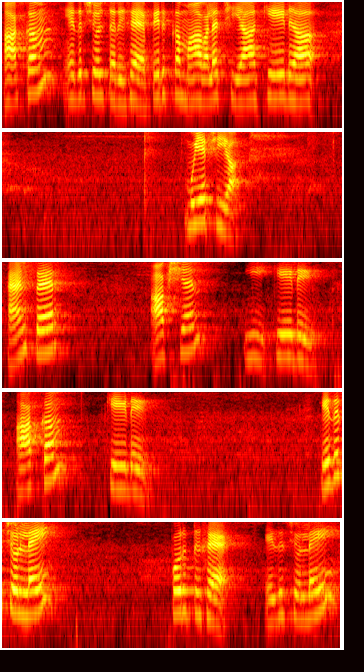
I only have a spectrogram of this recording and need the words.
ஆக்கம் எதிர்ச்சொல் தருக. பெருக்கமா வளர்ச்சியா கேடா முயற்சியா? ஆன்சர் ஆப்ஷன் இ கேடு. ஆக்கம் கேடு. எதிர்ச்சொல்லை பொருத்துக. எதிர்ச்சொல்லை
